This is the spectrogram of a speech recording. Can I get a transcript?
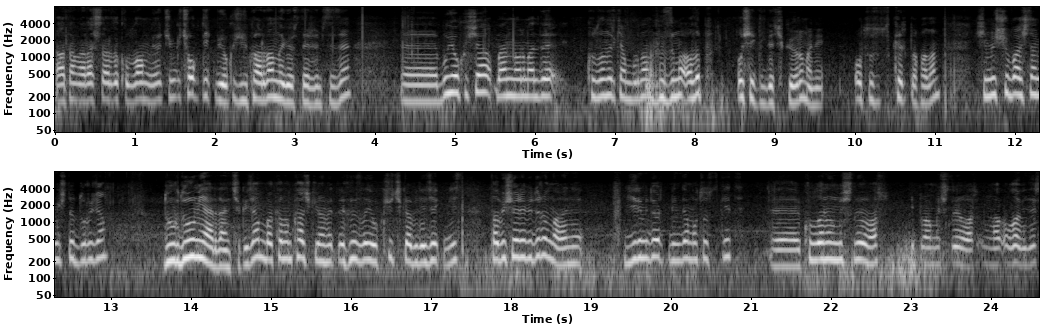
Zaten araçlarda kullanmıyor. Çünkü çok dik bir yokuş. Yukarıdan da gösteririm size. Ee, bu yokuşa ben normalde kullanırken buradan hızımı alıp o şekilde çıkıyorum. Hani 30-40'la falan. Şimdi şu başlangıçta duracağım. Durduğum yerden çıkacağım. Bakalım kaç kilometre hızla yokuşu çıkabilecek miyiz? Tabi şöyle bir durum var. Hani 24 binde motosiklet e, kullanılmışlığı var. Yıpranmışlığı var. Bunlar olabilir.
